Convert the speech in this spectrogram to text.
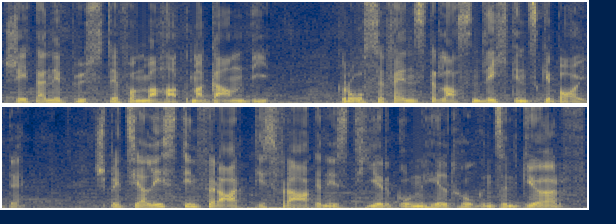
steht eine Büste von Mahatma Gandhi. Große Fenster lassen Licht ins Gebäude. Spezialistin für Arktisfragen ist hier Gunhild Hogensen-Gjörf.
